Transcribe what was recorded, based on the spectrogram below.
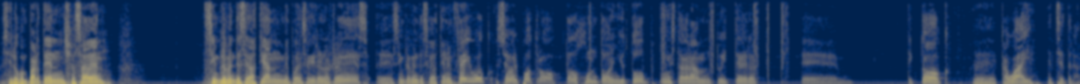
Si lo comparten, ya saben. Simplemente Sebastián, me pueden seguir en las redes, eh, Simplemente Sebastián en Facebook, Seba el Potro, todo junto en YouTube, Instagram, Twitter, eh, TikTok, eh, Kawaii, etcétera.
